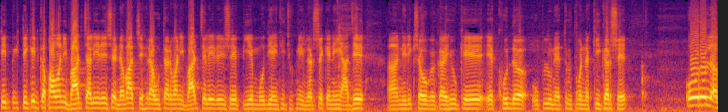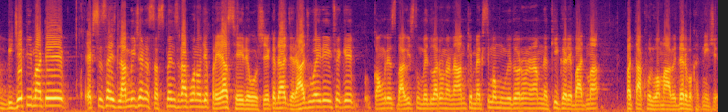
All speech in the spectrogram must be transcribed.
ટિકિટ કપાવવાની વાત ચાલી રહી છે, નવા ચહેરા ઉતારવાની વાત ચાલી રહી છે, પીએમ મોદી અહીંથી ચૂંટણી લડશે કે નહીં? આજે નિરીક્ષકો કહ્યું કે એ ખુદ ઉપલું નેતૃત્વ નક્કી કરશે. ઓવરઓલ બીજેપી માટે એક્સરસાઇઝ લાંબી છે અને સસ્પેન્સ રાખવાનો જે પ્રયાસ થઈ રહ્યો છે. કદાચ રાહ જોવાઈ રહ્યું છે કે કોંગ્રેસ બાવીસ ઉમેદવારોના નામ કે મેક્સિમમ ઉમેદવારોના નામ નક્કી કરે બાદમાં પત્તા ખોલવામાં આવે દર વખતની છે.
